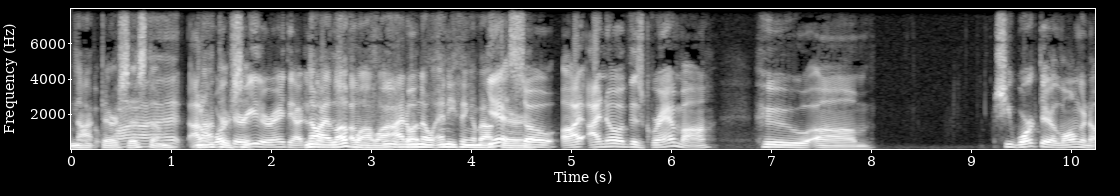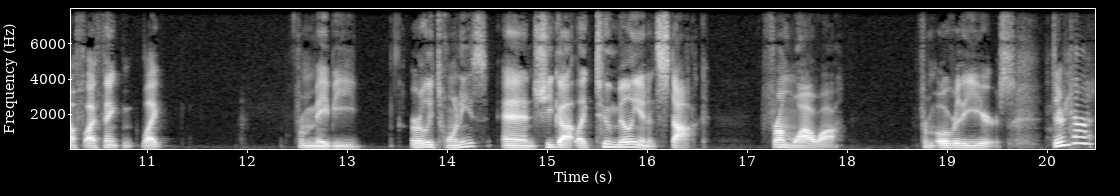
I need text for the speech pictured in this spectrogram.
Not their What? system I don't Not work there sy- either or anything. I just no i love wawa food, i don't know anything about yeah, their so I I know of this grandma who um she worked there long enough. I think like from maybe early twenties, and she got like two million in stock from Wawa from over the years. they're not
